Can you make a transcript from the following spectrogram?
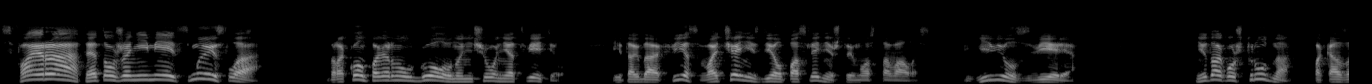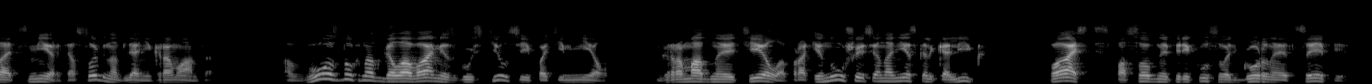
«Сфайрат! Это уже не имеет смысла!» Дракон повернул голову, но ничего не ответил. И тогда Фес в отчаянии сделал последнее, что ему оставалось. Явил зверя. Не так уж трудно показать смерть, особенно для некроманта. Воздух над головами сгустился и потемнел. Громадное тело, протянувшееся на несколько лиг, пасть, способная перекусывать горные цепи,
